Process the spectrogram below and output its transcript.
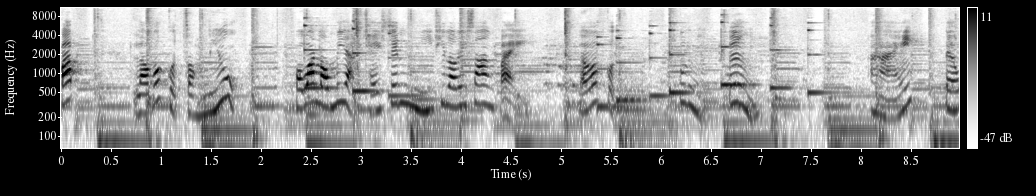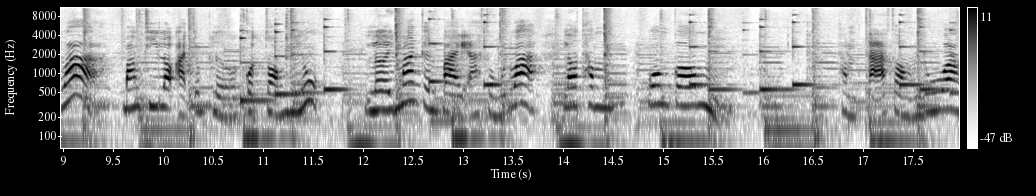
ปั๊บเราก็กด 2 นิ้ว เพราะว่าเราไม่อยากใช้เส้นนี้ที่เราได้สร้างไป แล้วก็กดปึ้งปึ้งหายแต่ว่าบางทีเราอาจจะเผลอกด 2 นิ้ว เลยมากเกินไปอะสมมุติว่าเราทำวงกลมทำตาสองดวง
